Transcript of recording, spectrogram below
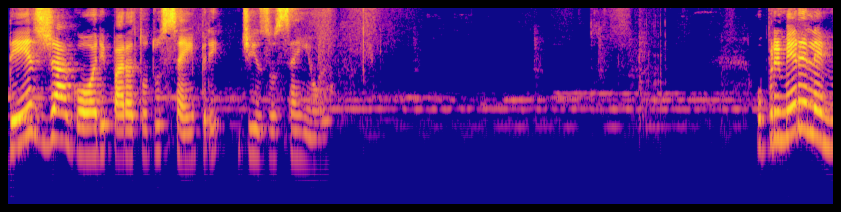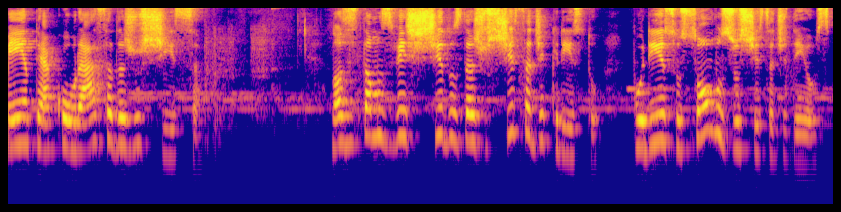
desde agora e para todo sempre, diz o Senhor. O primeiro elemento é a couraça da justiça. Nós estamos vestidos da justiça de Cristo, por isso somos justiça de Deus.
